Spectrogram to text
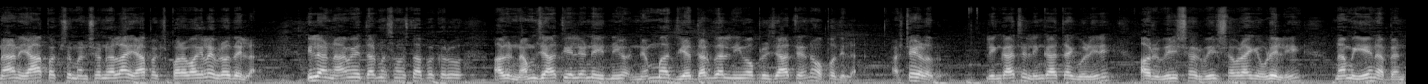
ನಾನು ಯಾವ ಪಕ್ಷ ಮನುಷ್ಯನಲ್ಲ, ಯಾವ ಪಕ್ಷ ಪರವಾಗಿಲ್ಲ, ವಿರೋಧ ಇಲ್ಲ. ಇಲ್ಲ, ನಾವೇ ಧರ್ಮ ಸಂಸ್ಥಾಪಕರು, ಆದ್ರೆ ನಮ್ಮ ಜಾತಿಯಲ್ಲಿ ನಮ್ಮ ಧರ್ಮದಲ್ಲಿ ನೀವೊಬ್ಬರು ಜಾತಿ ಒಪ್ಪೋದಿಲ್ಲ. ಅಷ್ಟೇ ಹೇಳೋದು. ಲಿಂಗಾಯತ ಲಿಂಗಾಯತಾಗಿ ಉಳಿರಿ. ಅವ್ರು ವೀರಶವ್ರ ವೀರಶವರಾಗಿ ಉಳಿಲಿ. ನಮಗೆ ಏನು ಅಭ್ಯಂತರ?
